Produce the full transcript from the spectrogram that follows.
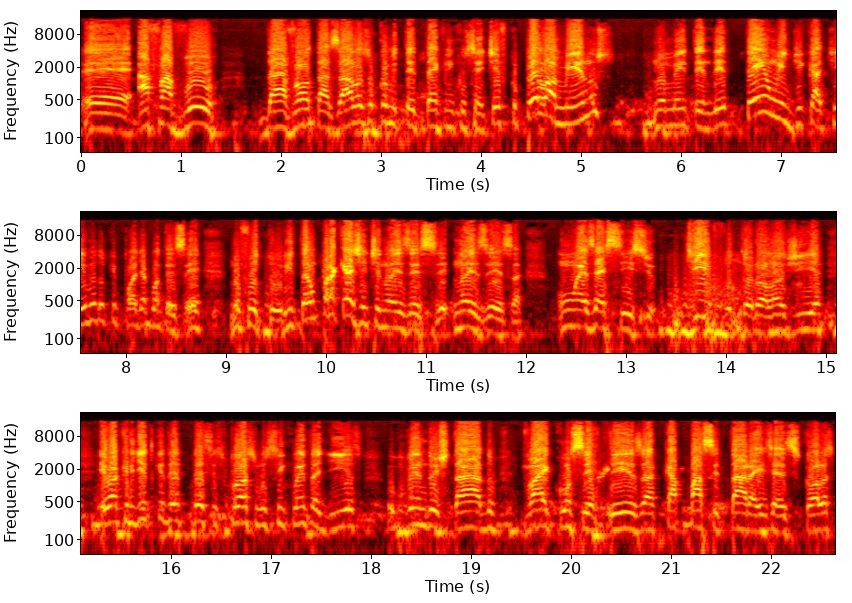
é, a favor da volta às aulas, o Comitê Técnico Científico, pelo menos, no meu entender, tem um indicativo do que pode acontecer no futuro. Então, para que a gente não, exerce, não exerça um exercício de futurologia. Eu acredito que dentro desses próximos 50 dias, o governo do estado vai com certeza capacitar as escolas,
